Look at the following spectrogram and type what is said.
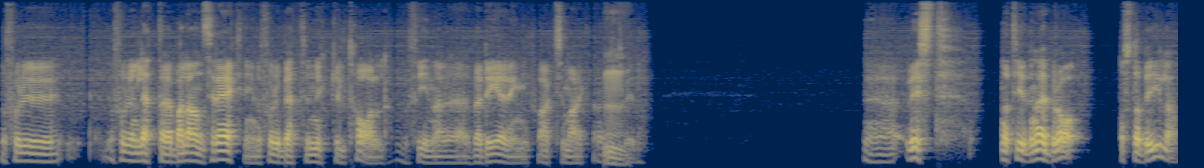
Då får du, då får du en lättare balansräkning. Då får du bättre nyckeltal och finare värdering på aktiemarknaden mm. och så mm. vidare. Eh, visst, när tiderna är bra och stabila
